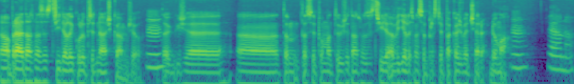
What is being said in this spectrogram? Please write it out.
No a právě tam jsme se střídali kvůli přednáškám, že jo. Mm. Takže uh, tam, to si pamatuju, že tam jsme se střídali a viděli jsme se prostě pak až večer doma. Mm. Jo, no.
